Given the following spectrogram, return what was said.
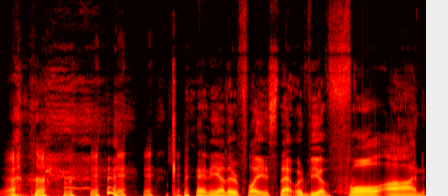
Any other place, that would be a full on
